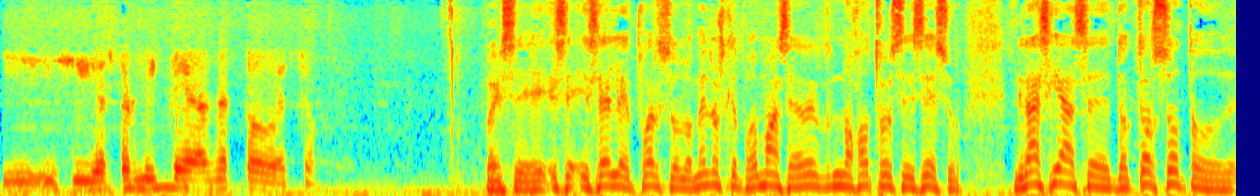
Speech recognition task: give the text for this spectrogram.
y, y si Dios permite hacer todo esto. Pues eh, es el esfuerzo, lo menos que podemos hacer nosotros es eso. Gracias, eh, doctor Soto, eh,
